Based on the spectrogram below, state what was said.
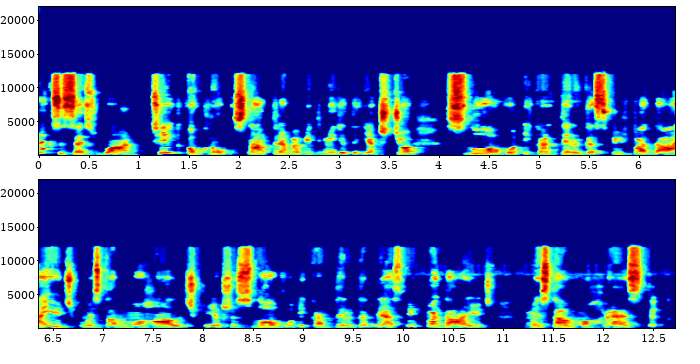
Exercise 1. Tick across. Нам треба відмітити, якщо слово і картинка співпадають, ми ставимо галочку. Якщо слово і картинка не співпадають, ми ставимо хрестик.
